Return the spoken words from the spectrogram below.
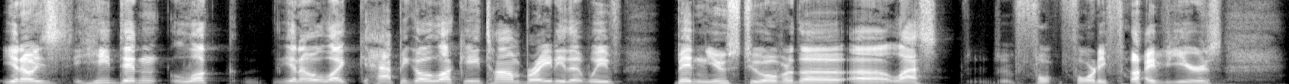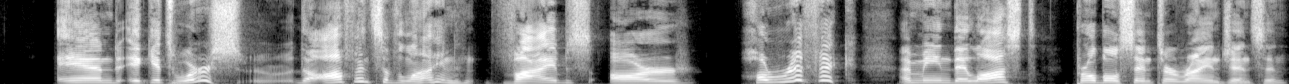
You know, he's he didn't look, you know, like happy-go-lucky Tom Brady that we've been used to over the uh, last 45 years. And it gets worse. The offensive line vibes are horrific. I mean, they lost Pro Bowl center Ryan Jensen.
